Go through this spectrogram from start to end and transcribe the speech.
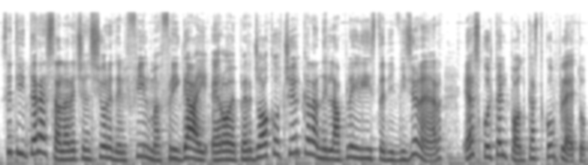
Se ti interessa la recensione del film Free Guy Eroe per gioco, cercala nella playlist di Visionaire e ascolta il podcast completo,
